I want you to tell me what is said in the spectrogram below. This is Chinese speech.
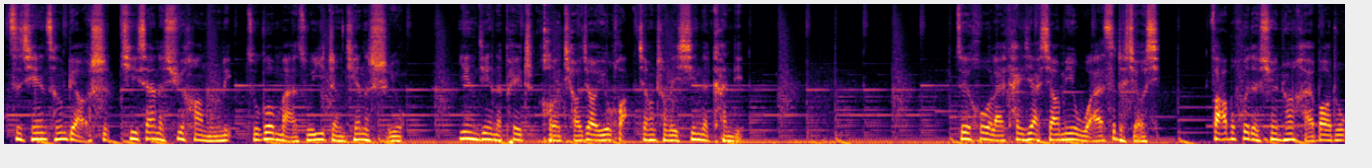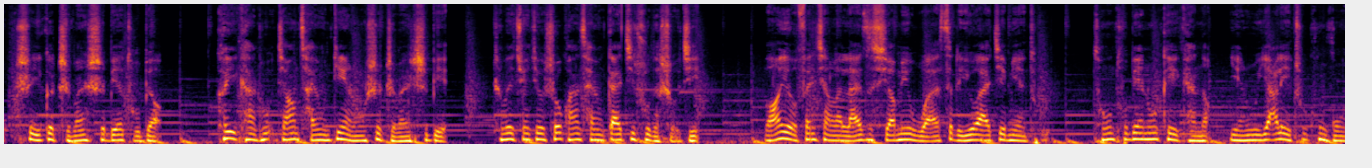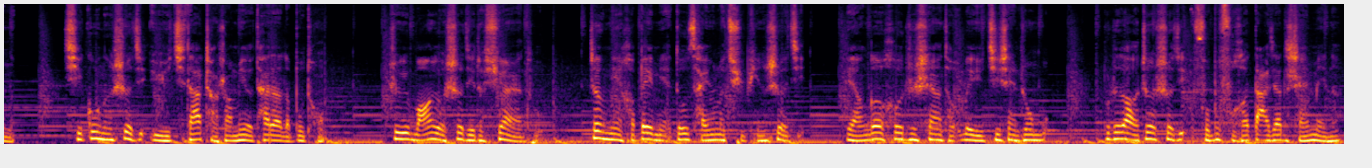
此前曾表示，T3 的续航能力足够满足一整天的使用，硬件的配置和调教优化将成为新的看点。最后来看一下小米 5S 的消息，发布会的宣传海报中是一个指纹识别图标，可以看出将采用电容式指纹识别，成为全球首款采用该技术的手机。网友分享了来自小米 5S 的 UI 界面图，从图片中可以看到引入压力触控功能。其功能设计与其他厂商没有太大的不同。至于网友设计的渲染图，正面和背面都采用了曲屏设计，两个后置摄像头位于机身中部，不知道这设计符不符合大家的审美呢？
